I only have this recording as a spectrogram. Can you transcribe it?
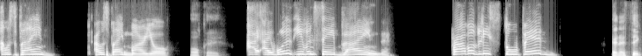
I was blind I was blind Mario Okay. I I wouldn't even say blind probably stupid And I think,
